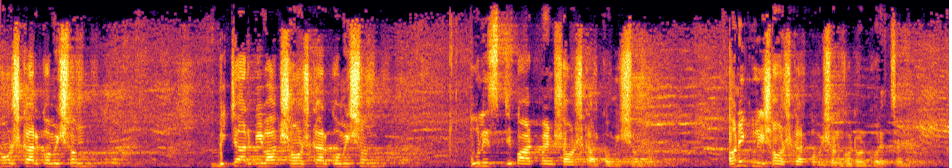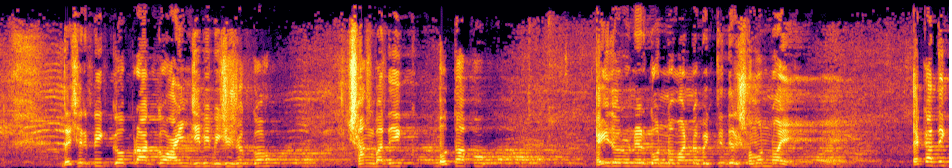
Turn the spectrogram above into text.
সংস্কার কমিশন, বিচার বিভাগ সংস্কার কমিশন, পুলিশ ডিপার্টমেন্ট সংস্কার কমিশন। অনেকগুলি সংস্কার কমিশন গঠন করেছেন। দেশের বিজ্ঞ, প্রাজ্ঞ, আইনজীবী, বিশেষজ্ঞ, সাংবাদিক, অধ্যাপক, এই ধরনের গণ্যমান্য ব্যক্তিদের সমন্বয়ে একাধিক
